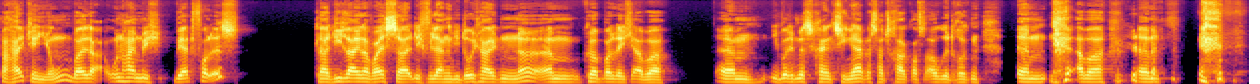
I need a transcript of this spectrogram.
behalt den Jungen, weil der unheimlich wertvoll ist. Klar, die Liner weißt du halt nicht, wie lange die durchhalten, ne, ähm, körperlich, aber ähm, ich wollte mir jetzt keinen 10-Jahres-Vertrag aufs Auge drücken. Ähm, aber ähm,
